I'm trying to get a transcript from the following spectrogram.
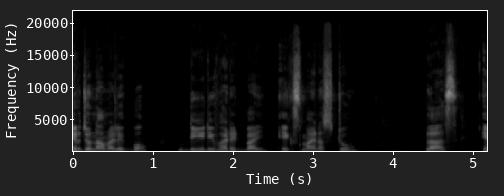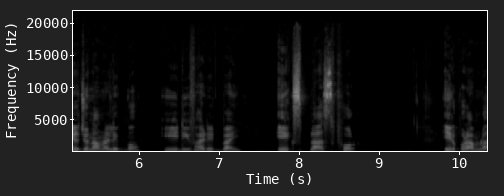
এর জন্য আমরা লিখব d divided by x minus two plus এর জন্য আমরা লিখব e divided by x plus four এরপর আমরা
